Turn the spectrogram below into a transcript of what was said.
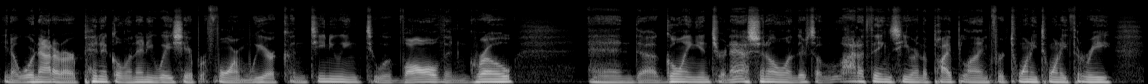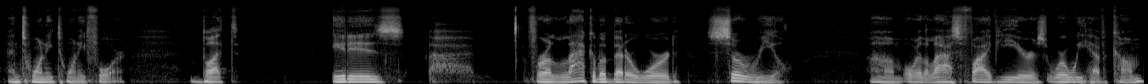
you know, we're not at our pinnacle in any way, shape, or form. We are continuing to evolve and grow and uh, going international. And there's a lot of things here in the pipeline for 2023 and 2024. But it is, for a lack of a better word, surreal um, over the last five years where we have come.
